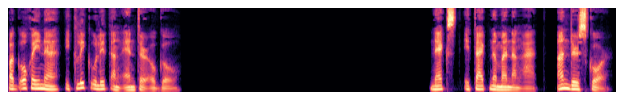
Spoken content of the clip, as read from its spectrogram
Pag okay na, i-click ulit ang enter o go. Next, i-type naman ang at, underscore,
